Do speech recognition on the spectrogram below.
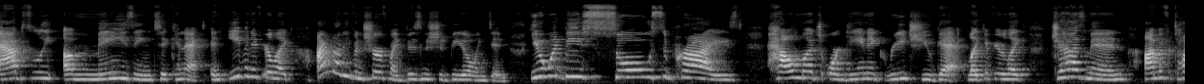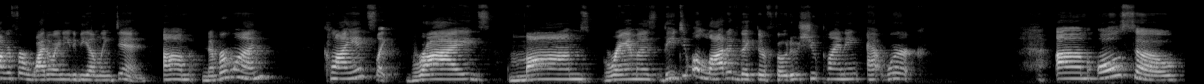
absolutely amazing to connect. And even if you're like, I'm not even sure if my business should be on LinkedIn, you would be so surprised how much organic organic reach you get. Like if you're like, Jasmine, I'm a photographer, why do I need to be on LinkedIn? Um, number one, clients like brides, moms, grandmas, they do a lot of like their photo shoot planning at work. Um, also,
